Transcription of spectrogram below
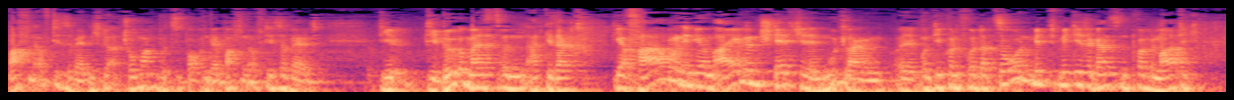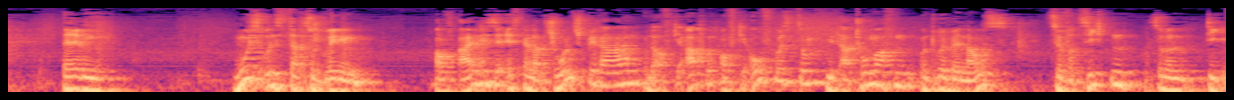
Waffen auf dieser Welt, nicht nur Atomwaffen, wozu brauchen wir Waffen auf dieser Welt. Die, die Bürgermeisterin hat gesagt, die Erfahrungen in ihrem eigenen Städtchen in Mutlangen äh, und die Konfrontation mit, mit dieser ganzen Problematik ähm, muss uns dazu bringen, auf all diese Eskalationsspiralen und auf die, auf die Aufrüstung mit Atomwaffen und darüber hinaus zu verzichten, sondern die,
